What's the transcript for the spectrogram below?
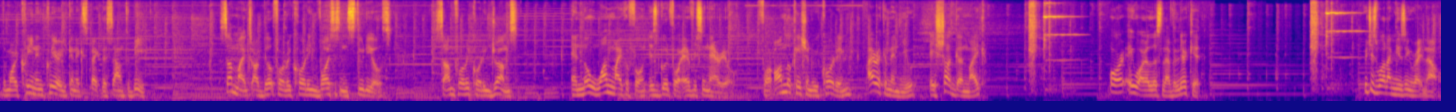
the more clean and clear you can expect the sound to be. Some mics are built for recording voices in studios, some for recording drums, and no one microphone is good for every scenario. For on-location recording, I recommend you a shotgun mic or a wireless lavalier kit, which is what I'm using right now.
